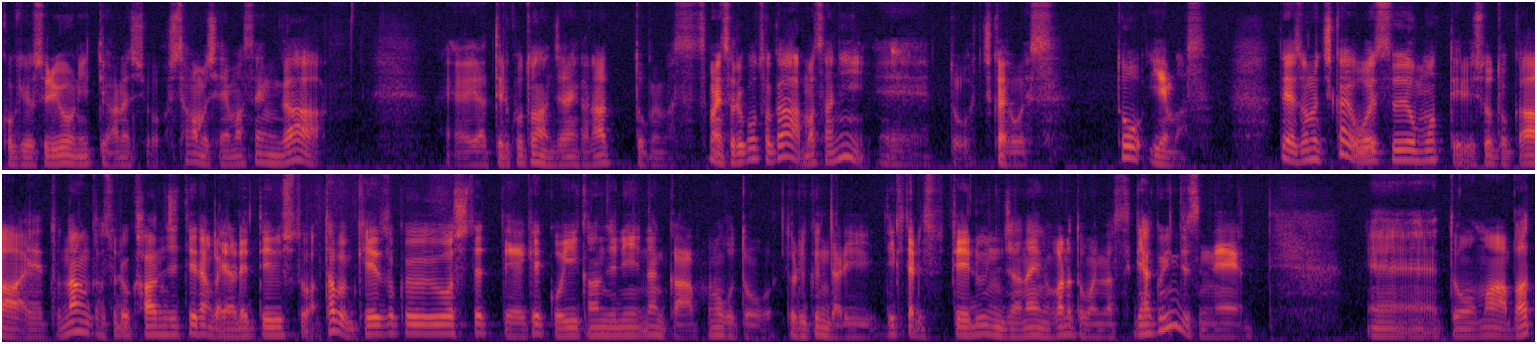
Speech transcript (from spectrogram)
呼吸するようにっていう話をしたかもしれませんが、え、やってることなんじゃないかなと思います。つまりそれこそがまさに、えー、っと近い OS と言えます。でその近い OS を持っている人とか、えー、となんかそれを感じてなんかやれている人は多分継続をしてって結構いい感じになんか物事を取り組んだりできたりしてるんじゃないのかなと思います。逆にですねえっ、ー、とまあバッ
